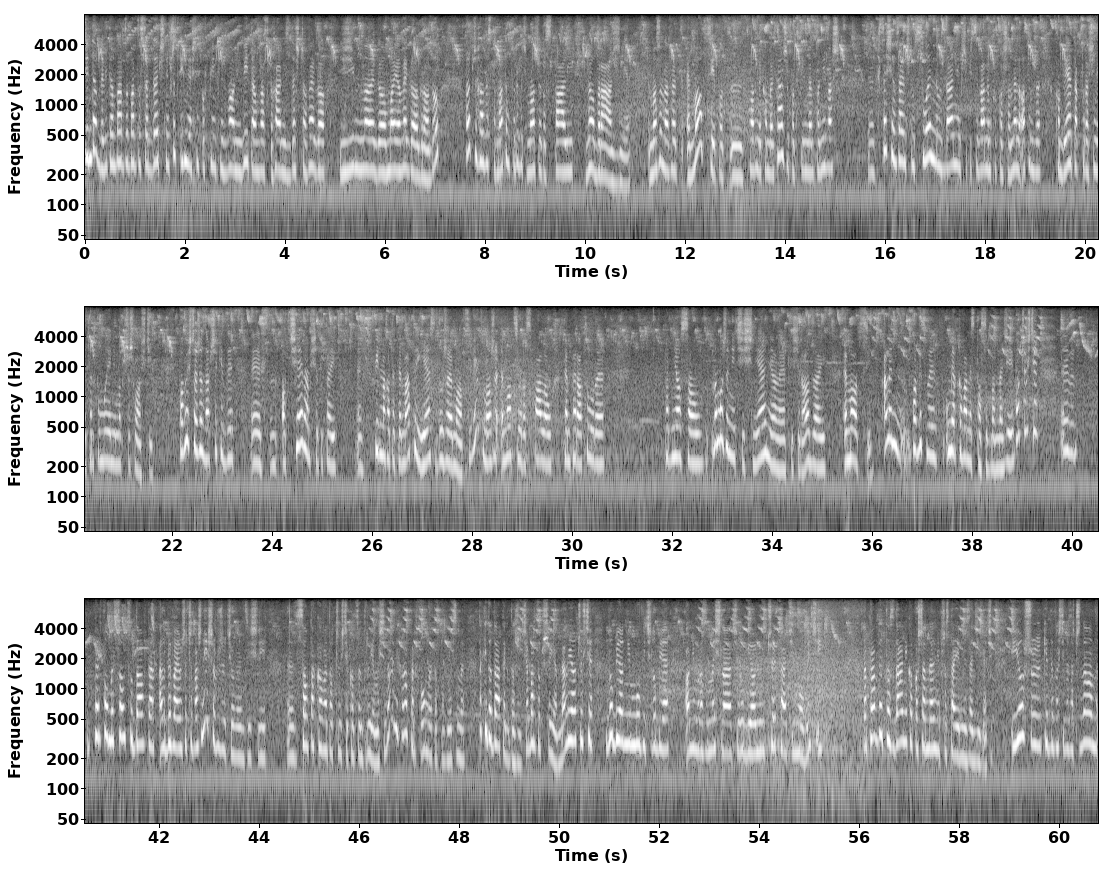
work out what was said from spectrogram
Dzień dobry, witam bardzo, bardzo serdecznie wszystkich miłośników pięknych woni. Witam Was, kochani, z deszczowego, zimnego, majowego ogrodu. Ale przychodzę z tematem, który być może rozpali wyobraźnię, może nawet emocje pod, y, w formie komentarzy pod filmem, ponieważ chcę się zająć tym słynnym zdaniem przypisywanym Coco Chanel o tym, że kobieta, która się nie perfumuje, nie ma przyszłości. Powiem szczerze, zawsze kiedy y, odcieram się tutaj y, w filmach o te tematy, jest dużo emocji, więc może emocje rozpalą, temperatury podniosą, no może nie ciśnienie, ale jakiś rodzaj emocji, ale powiedzmy w umiarkowany sposób mam nadzieję, bo oczywiście y, perfumy są cudowne, ale bywają rzeczy ważniejsze w życiu, więc jeśli y, są takowe, to oczywiście koncentrujemy się na nich, a perfumy to powiedzmy taki dodatek do życia, bardzo przyjemny, ale ja oczywiście lubię o nim mówić, lubię o nim rozmyślać, lubię o nim czytać i mówić i naprawdę to zdanie Coco Chanel nie przestaje mnie zadziwiać. I już y, kiedy właściwie zaczynałam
